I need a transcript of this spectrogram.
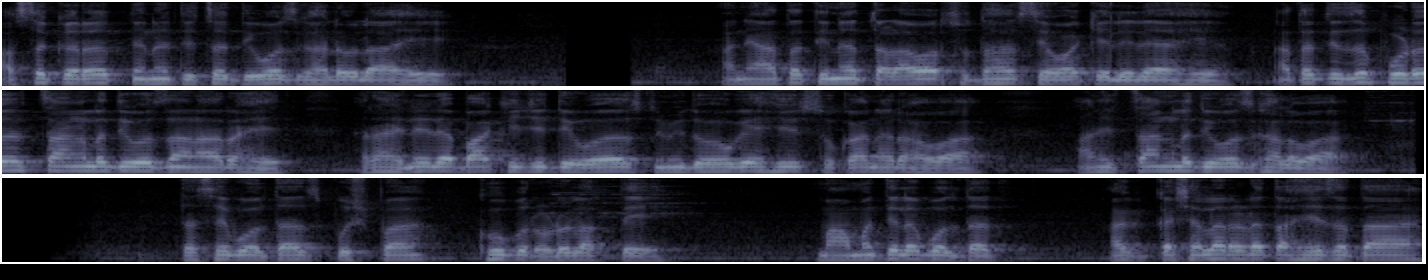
असं करत त्यानं तिचं दिवस घालवला आहे. आणि आता तिनं तळावर सुद्धा सेवा केलेली आहे. आता तिचं पुढं चांगलं दिवस जाणार आहेत. राहिलेल्या बाकीचे दिवस तुम्ही दोघेही सुखानं राहावा आणि चांगलं दिवस घालवा. तसे बोलताच पुष्पा खूप रडू लागते. मामा तिला बोलतात अगं कशाला रडत आहेस आता?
